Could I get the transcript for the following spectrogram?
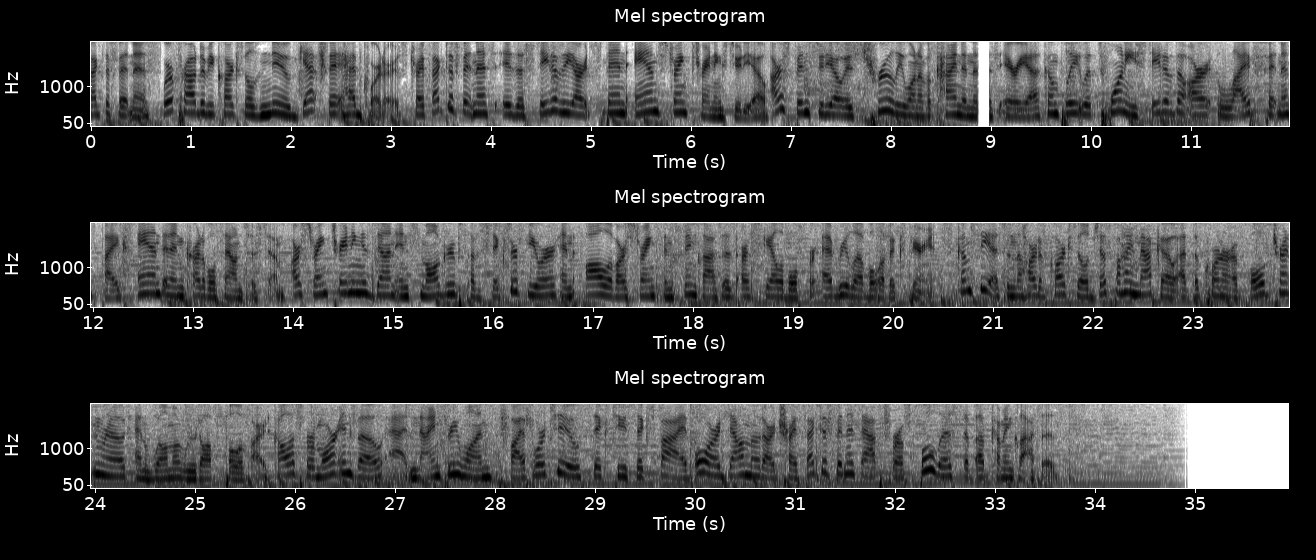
Trifecta Fitness. We're proud to be Clarksville's new Get Fit headquarters. Trifecta Fitness is a state of the art spin and strength training studio. Our spin studio is truly one of a kind in this area, complete with 20 state of the art live fitness bikes and an incredible sound system. Our strength training is done in small groups of six or fewer, and all of our strength and spin classes are scalable for every level of experience. Come see us in the heart of Clarksville, just behind MAPCO at the corner of Old Trenton Road and Wilma Rudolph Boulevard. Call us for more info at 931 542 6265 or download our Trifecta Fitness app for a full list of upcoming classes.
